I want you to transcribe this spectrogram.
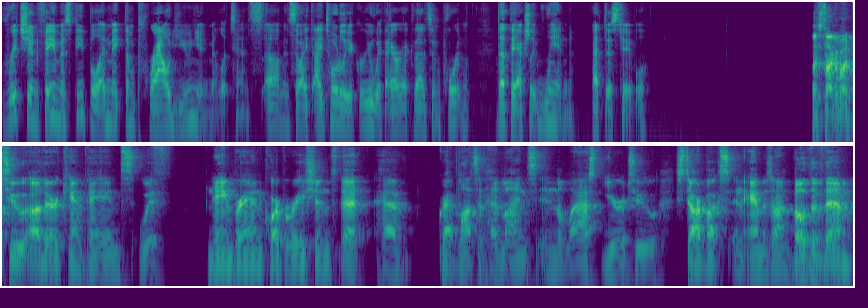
rich and famous people and make them proud union militants. Um, and so I, I totally agree with Eric that it's important that they actually win at this table. Let's talk about two other campaigns with name brand corporations that have grabbed lots of headlines in the last year or two Starbucks and Amazon. Both of them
